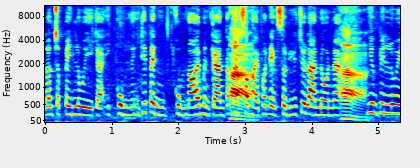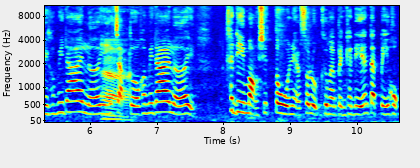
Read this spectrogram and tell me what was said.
เราจะไปลุยกับอีกกลุ่มหนึ่งที่เป็นกลุ่มน้อยเหมือนกันตั้งแต่อ่าสมัยพลเอกสุรยุทธ์จุลานนท์น่ะอ่ายังไปลุยเขาไม่ได้เลยยังอ่าจับตัวเขาไม่ได้เลย คดีหม่องชิดตูเนี่ยสรุปคือมันเป็นคดีตั้งแต่ปีอืม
